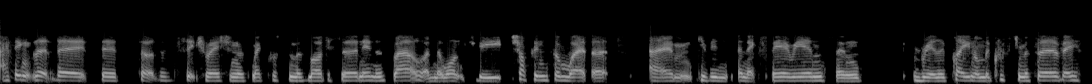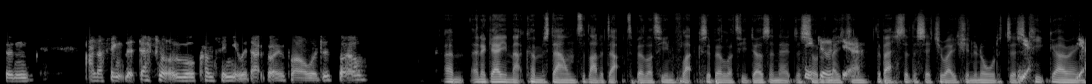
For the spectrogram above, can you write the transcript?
I think that the the sort of the situation has made customers more discerning as well, and they want to be shopping somewhere that's um, giving an experience and really playing on the customer service and and I think that definitely we'll continue with that going forward as well. Um, and again, that comes down to that adaptability and flexibility, doesn't it? Just it sort does, of making yeah. the best of the situation in order to just yeah. keep going. Yeah.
